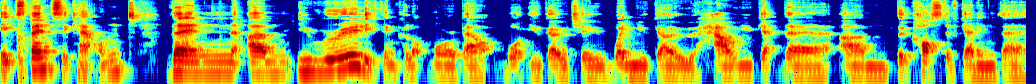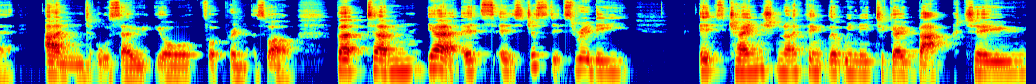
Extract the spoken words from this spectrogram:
expense account then um, you really think a lot more about what you go to when you go how you get there um, the cost of getting there and also your footprint as well but um, yeah, it's it's just it's really it's changed, and I think that we need to go back to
